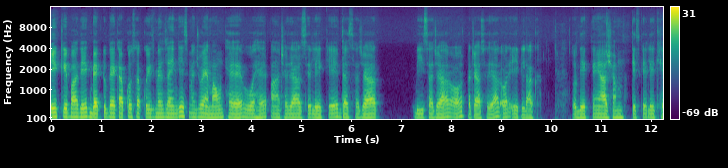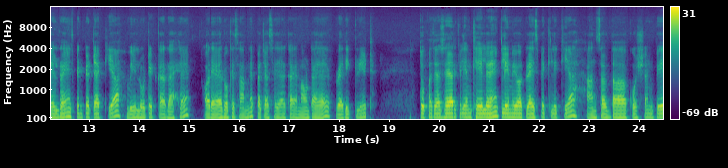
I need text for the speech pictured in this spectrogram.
एक के बाद एक बैक टू बैक आपको सब क्विज़ मिल जाएँगे। इसमें जो अमाउंट है, वो है पाँच हज़ार से लेके दस हज़ार, बीस हज़ार और पचास हज़ार और एक लाख। तो देखते हैं आज हम किसके लिए खेल रहे हैं। स्पिन पे टैप किया वील लोटेट कर रहा है और एरो के सामने पचास हज़ार का अमाउंट आया है। वेरी ग्रेट तो पचास हज़ार के लिए हम खेल रहे हैं। क्लेम योर प्राइस पे क्लिक किया। आंसर द क्वेश्चन पे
